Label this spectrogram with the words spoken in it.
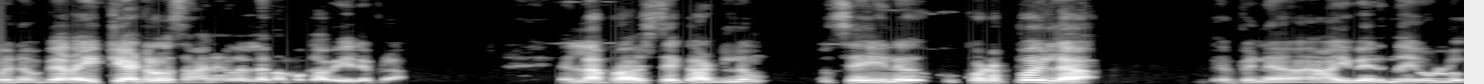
പിന്നെ വെറൈറ്റി ആയിട്ടുള്ള സാധനങ്ങളെല്ലാം നമുക്ക് അവൈലബിൾ ആണ് എല്ലാ പ്രാവശ്യത്തെക്കാട്ടിലും സെയിൽ കുഴപ്പമില്ല. പിന്നെ ആയി വരുന്നേ ഉള്ളൂ.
